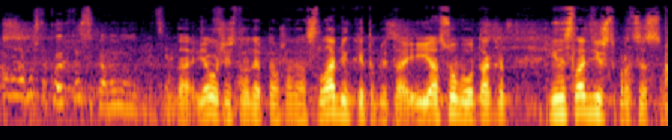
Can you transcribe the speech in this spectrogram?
А потому что кое-кто сэкономил на плите. да, я очень страдаю, потому что она слабенькая эта плита, и особо вот так вот не насладишься процессом.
